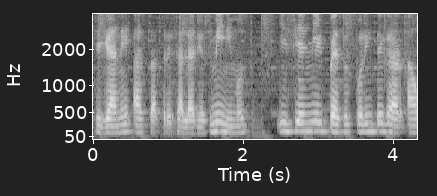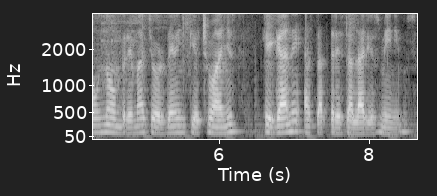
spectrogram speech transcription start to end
que gane hasta 3 salarios mínimos y 100 mil pesos por integrar a un hombre mayor de 28 años que gane hasta 3 salarios mínimos.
